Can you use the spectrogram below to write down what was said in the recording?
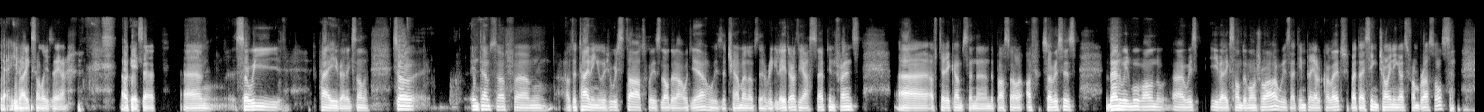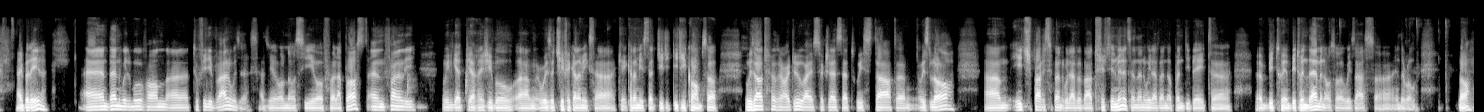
Yeah, Yves Alexandre is there. okay, so um, so we hi Yves Alexandre. So in terms of um, of the timing, we will start with Laure de la Raudière, who is the chairman of the regulator, the ARCEP in France, uh, of telecoms and uh, the parcel of services. Then we'll move on uh, with Yves Alexandre de Montjoye, who is at Imperial College, but I think joining us from Brussels, I believe. And then we'll move on uh, to Philippe Wahl, with us, as you all know, CEO of uh, La Poste. And finally, we'll get Pierre Régibeau, um, who is the chief economics, uh, economist at DG Comp. So without further ado, I suggest that we start um, with Laure. Um, each participant will have about 15 minutes, and then we'll have an open debate uh, uh, between, between them and also with us uh, in the room. Laure?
